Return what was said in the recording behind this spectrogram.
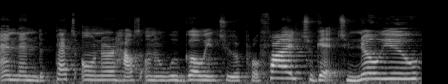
and then the pet owner, house owner will go into your profile to get to know you,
